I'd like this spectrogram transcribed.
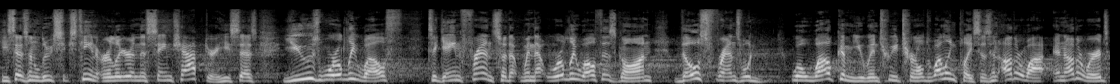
He says in Luke 16, earlier in the same chapter, he says, use worldly wealth to gain friends so that when that worldly wealth is gone, those friends will, will welcome you into eternal dwelling places. In other, in other words,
